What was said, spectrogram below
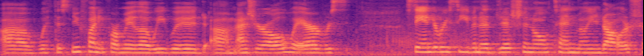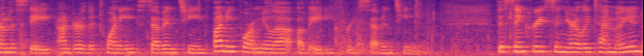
uh, with this new funding formula, we would, um, as you're all aware, stand to receive an additional $10 million from the state under the 2017 funding formula of 8317. This increase in nearly $10 million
